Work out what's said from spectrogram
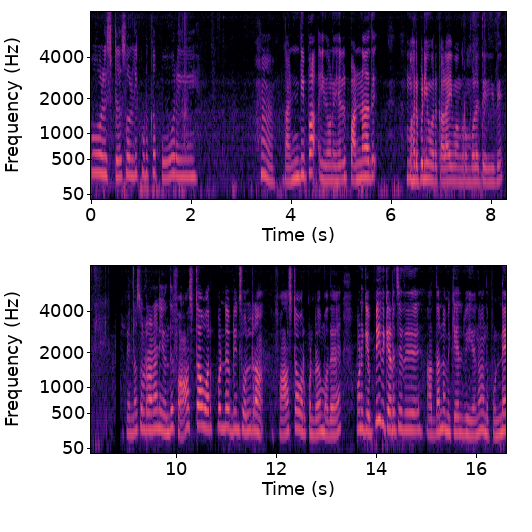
போலீஸ்கிட்ட சொல்லி கொடுக்க போகிறேன் கண்டிப்பாக இது உனக்கு ஹெல்ப் பண்ணாது. மறுபடியும் ஒரு கலாய் வாங்குறோம் போல் தெரியுது. இப்போ என்ன சொல்கிறான்னா நீ வந்து ஃபாஸ்ட்டாக ஒர்க் பண்ணு அப்படின்னு சொல்கிறான் ஃபாஸ்ட்டாக ஒர்க் பண்ணுற முத உனக்கு எப்படி இது கிடச்சிது? அதுதான் நம்ம கேள்வி. ஏன்னா அந்த பொண்ணே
